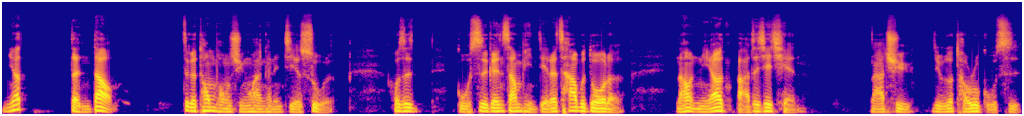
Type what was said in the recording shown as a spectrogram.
你要等到这个通膨循环可能结束了，或是股市跟商品跌的差不多了，然后你要把这些钱拿去，比如说投入股市。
